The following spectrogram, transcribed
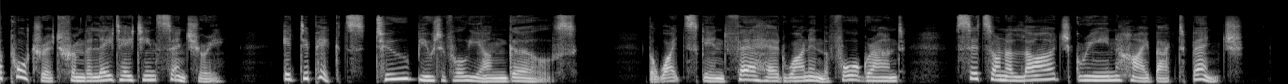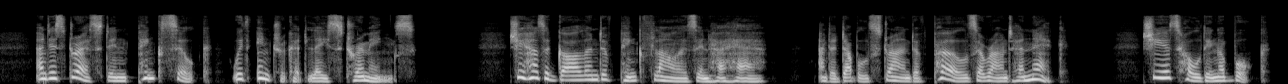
A portrait from the late 18th century. It depicts two beautiful young girls. The white skinned, fair haired one in the foreground sits on a large green high backed bench and is dressed in pink silk with intricate lace trimmings. She has a garland of pink flowers in her hair and a double strand of pearls around her neck. She is holding a book.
